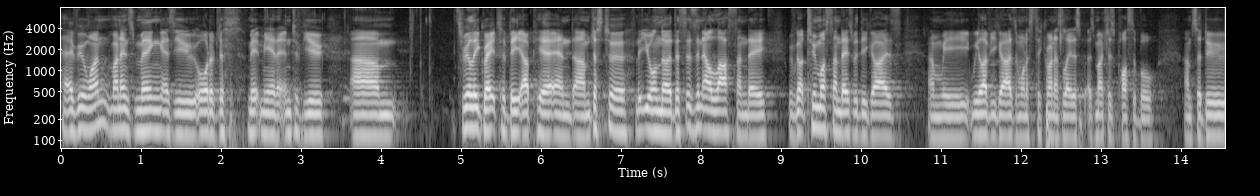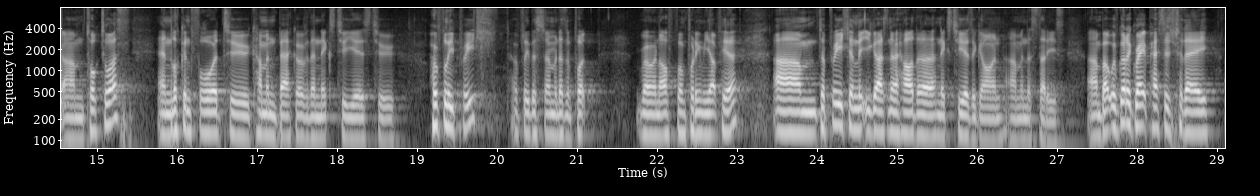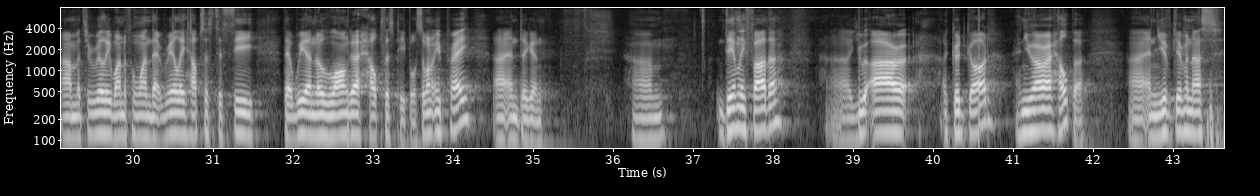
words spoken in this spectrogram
Hey everyone, my name's Ming, as you all have just met me at the interview. Um, it's really great to be up here, and um, just to let you all know, this isn't our last Sunday. We've got two more Sundays with you guys, and we, we love you guys and want to stick around as late as, as much as possible. Um, so do um, talk to us, and looking forward to coming back over the next two years to hopefully preach. Hopefully, this sermon doesn't put Rowan off from putting me up here um, to preach and let you guys know how the next two years are going um, in the studies. Um, but we've got a great passage today. Um, it's a really wonderful one that really helps us to see that we are no longer helpless people. So why don't we pray uh, and dig in? Um, Dear Heavenly Father, uh, you are a good God and you are a helper. Uh, and you've given us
